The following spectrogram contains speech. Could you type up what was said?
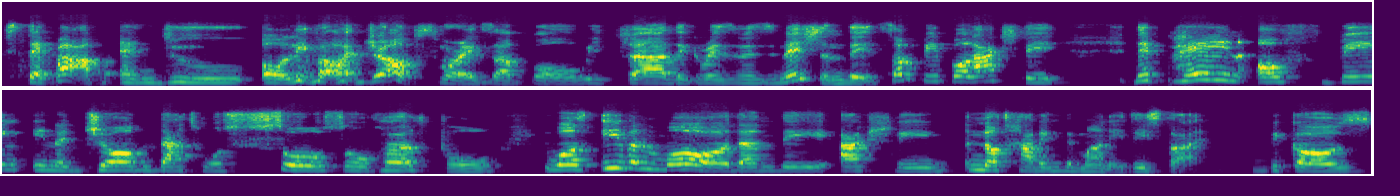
step up and do or leave our jobs, for example, which uh, the Great Resignation did. Some people actually, the pain of being in a job that was so, so hurtful was even more than the actually not having the money this time. Because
